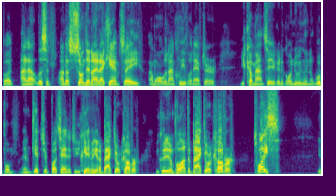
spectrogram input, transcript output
But I know, listen, on a Sunday night, I can't say I'm all in on Cleveland after you come out and say you're going to go in New England and whip them and get your butts handed to you. You can't even get a backdoor cover. You couldn't even pull out the backdoor cover twice. You,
